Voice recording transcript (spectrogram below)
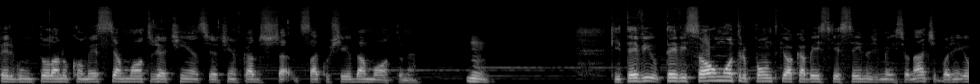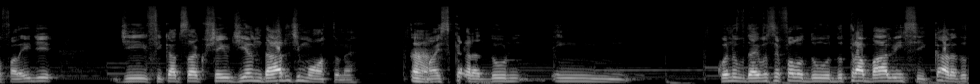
perguntou lá no começo se a moto já tinha, já tinha ficado de saco cheio da moto, né? Hum. Que teve, teve só um outro ponto que eu acabei esquecendo de mencionar, tipo, eu falei de, de ficar do saco cheio de andar de moto, né? Ah. Mas, cara, do, em, quando daí você falou do, do trabalho em si, cara, do,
